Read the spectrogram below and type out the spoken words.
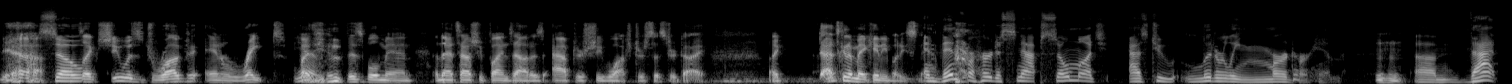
Yeah. So- it's like she was drugged and raped by Yeah. the Invisible Man, and that's how she finds out is after she watched her sister die. Like that's gonna make anybody snap. And then for her to snap so much as to literally murder him. Mhm. Um, that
